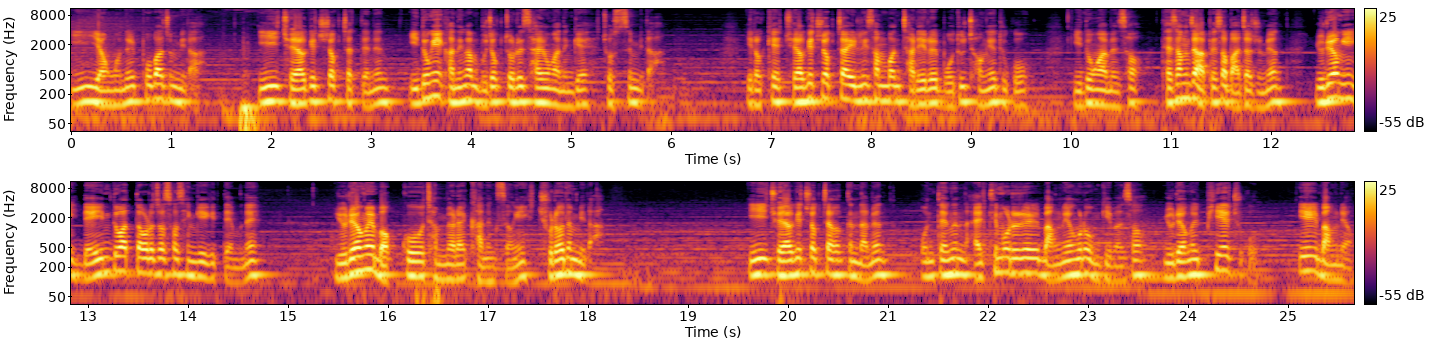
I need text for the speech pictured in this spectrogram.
이 영혼을 뽑아줍니다. 이 죄악의 추적자 때는 이동이 가능한 무적조를 사용하는 게 좋습니다. 이렇게 죄악의 추적자 1, 2, 3번 자리를 모두 정해두고 이동하면서 대상자 앞에서 맞아주면 유령이 네임드와 떨어져서 생기기 때문에 유령을 먹고 전멸할 가능성이 줄어듭니다. 이 죄악의 추적자가 끝나면 온탱은 알티모르를 망령으로 옮기면서 유령을 피해주고 1망령,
